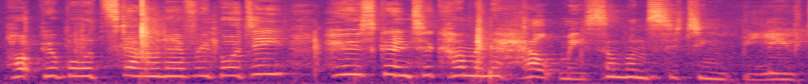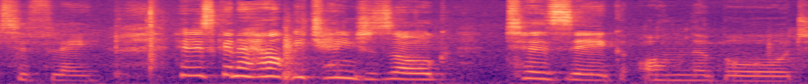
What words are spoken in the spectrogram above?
Pop your boards down, everybody. Who's going to come and help me? Someone's sitting beautifully. Who's going to help me change Zog to Zig on the board?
